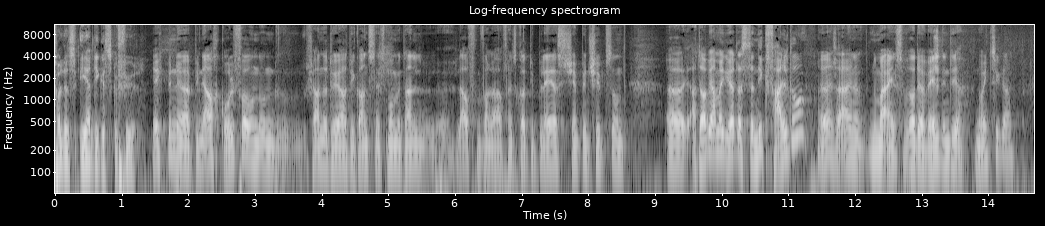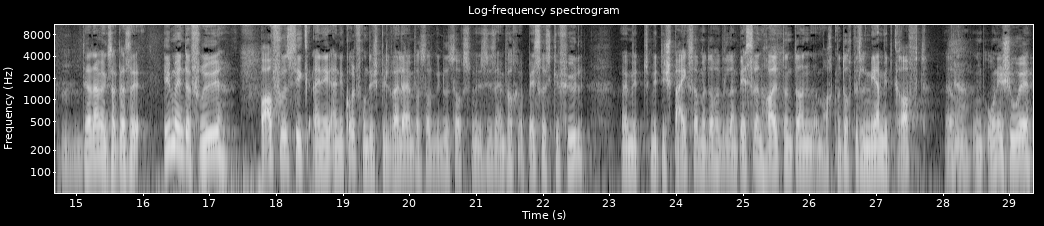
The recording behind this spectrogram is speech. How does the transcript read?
tolles, erdiges Gefühl. Ja, ich bin ja bin auch Golfer und, und schaue natürlich auch die ganzen, jetzt momentan laufen, laufen jetzt gerade die Players Championships und äh, da habe ich einmal gehört, dass der Nick Faldo, ja, ist einer, Nummer eins war der Welt in den 90er, mhm. der hat einmal gesagt, dass er immer in der Früh barfußig eine, eine Golfrunde spielt, weil er einfach sagt, wie du sagst, es ist einfach ein besseres Gefühl, weil mit, mit den Spikes hat man doch ein bisschen einen besseren Halt und dann macht man doch ein bisschen mehr mit Kraft. Ja, ja. Und ohne Schuhe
